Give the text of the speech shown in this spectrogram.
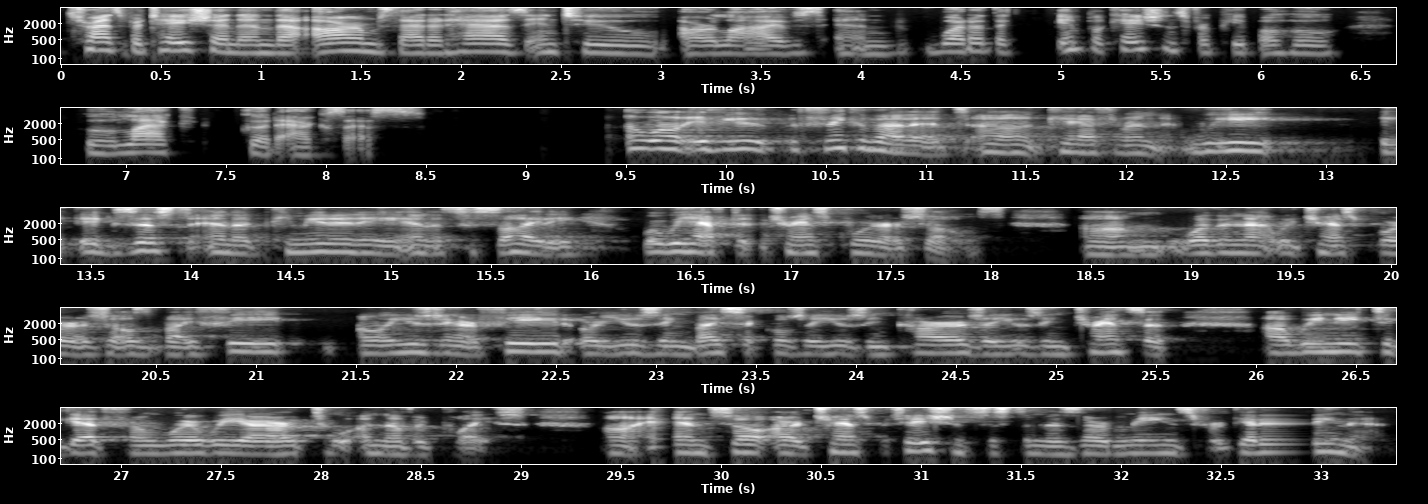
transportation and the arms that it has into our lives and what are the implications for people who who lack good access well if you think about it uh, catherine we exist in a community and a society where we have to transport ourselves. Um, whether or not we transport ourselves by feet, or using our feet, or using bicycles, or using cars, or using transit, uh, we need to get from where we are to another place. Uh, and so our transportation system is our means for getting that.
